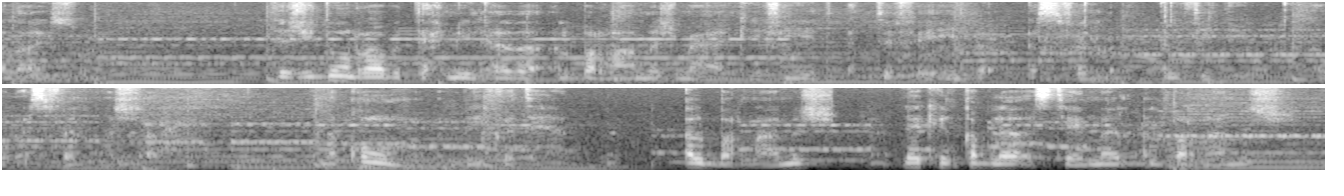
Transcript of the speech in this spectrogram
الايزو تجدون رابط تحميل هذا البرنامج مع كيفية التفعيل أسفل الفيديو أو أسفل الشرح. نقوم بفتح البرنامج لكن قبل استعمال البرنامج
